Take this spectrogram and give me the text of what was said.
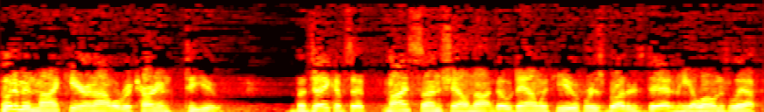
Put him in my care and I will return him to you. But Jacob said, My son shall not go down with you, for his brother is dead and he alone is left.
